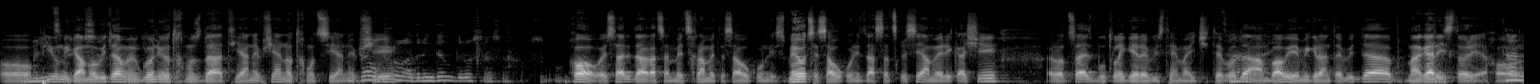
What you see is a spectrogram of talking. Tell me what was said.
ო, ფილმი გამოვიდა, მე მგონი 90-იანებში ან 80-იანებში. და უფრო ადრინდელ დროს ასახავს. ხო, ეს არის რაღაცა მე-19 საუკუნის, მე-20 საუკუნის დასაწყისი ამერიკაში, როცა ეს ბუტლეგერების თემა იჩითებოდა, ამბავი ემიგრანტები და მაგარი ისტორია, ხო? თან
